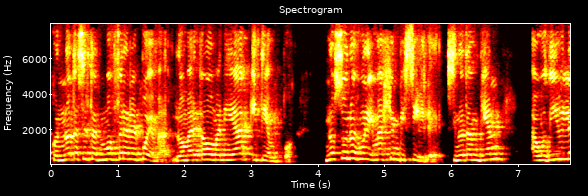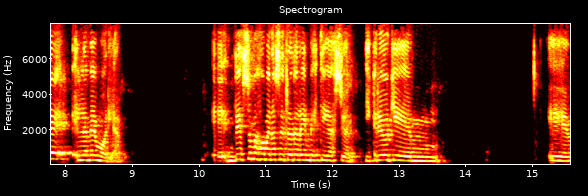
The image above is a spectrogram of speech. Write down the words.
connota cierta atmósfera en el poema, lo marca humanidad y tiempo. No solo es una imagen visible, sino también audible en la memoria. Eh, de eso más o menos se trata la investigación. Y creo que, mm, eh,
